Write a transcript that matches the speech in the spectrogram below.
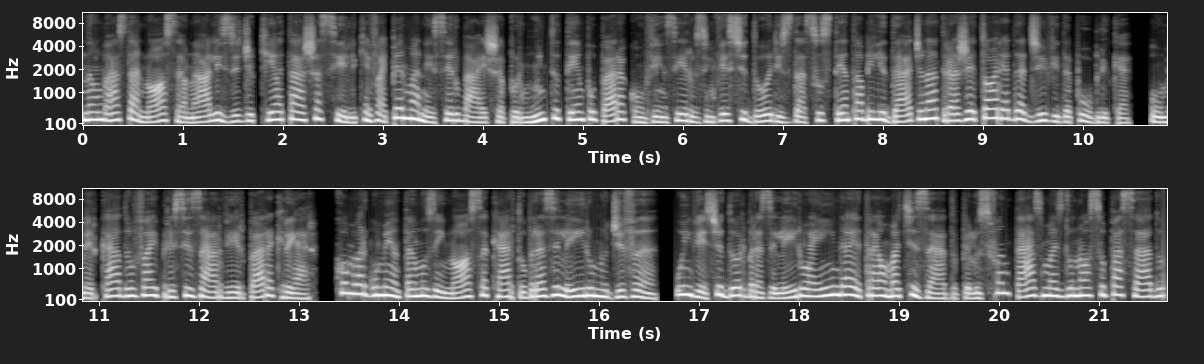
não basta a nossa análise de que a taxa Selic vai permanecer baixa por muito tempo para convencer os investidores da sustentabilidade na trajetória da dívida pública. O mercado vai precisar ver para criar. Como argumentamos em nossa carta brasileiro no divã, o investidor brasileiro ainda é traumatizado pelos fantasmas do nosso passado,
